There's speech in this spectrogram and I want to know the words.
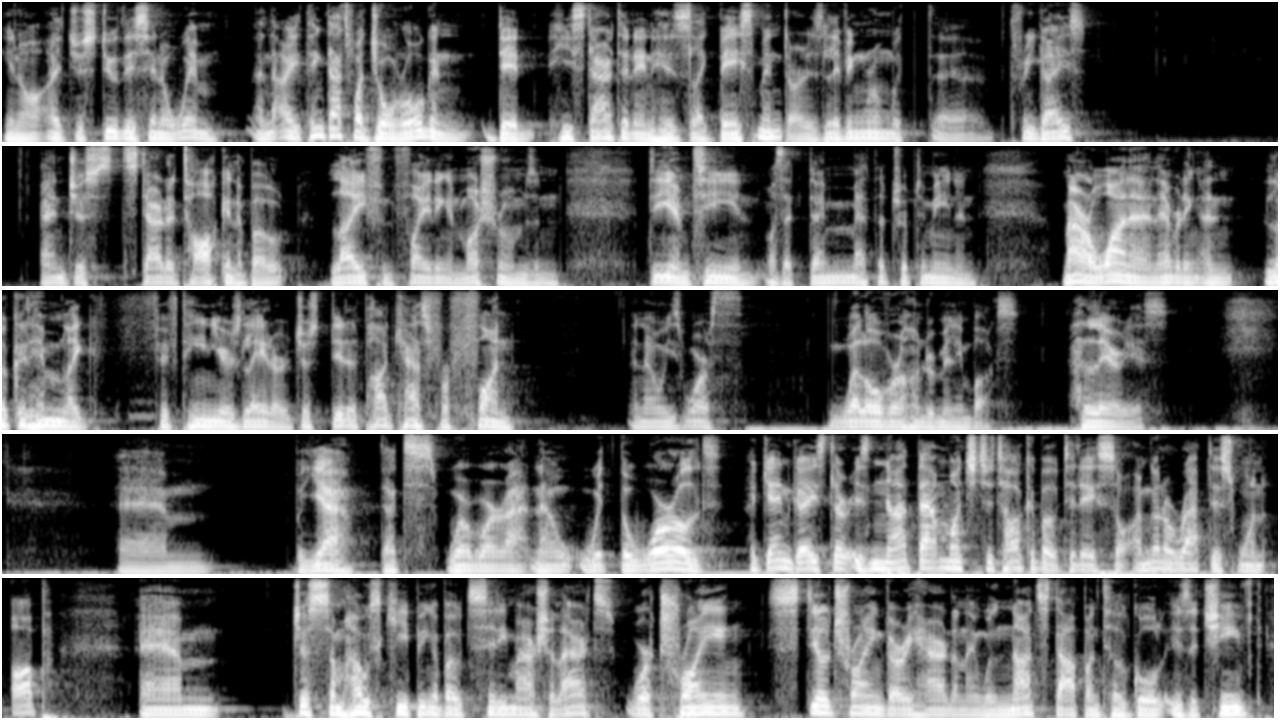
you know, I just do this in a whim. And I think that's what Joe Rogan did. He started in his like basement or his living room with uh, three guys and just started talking about life and fighting and mushrooms and DMT and was it dimethyltryptamine and marijuana and everything. And look at him like 15 years later, just did a podcast for fun. And now he's worth well over a hundred million bucks. Hilarious. Um, but yeah, that's where we're at now with the world. Again, guys, there is not that much to talk about today, so I'm going to wrap this one up. Um, just some housekeeping about City Martial Arts. We're trying, still trying very hard, and I will not stop until goal is achieved.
